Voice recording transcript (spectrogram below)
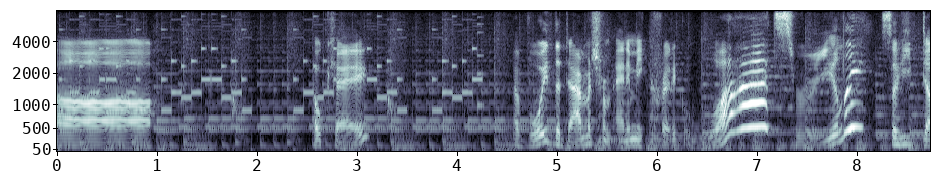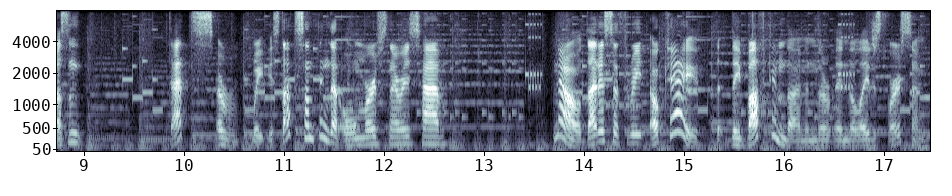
Uh... Okay. Avoid the damage from enemy critical... What? Really? So he doesn't... That's a... Wait, is that something that all mercenaries have? No, that is a three... Okay, they buffed him then in the, in the latest version.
